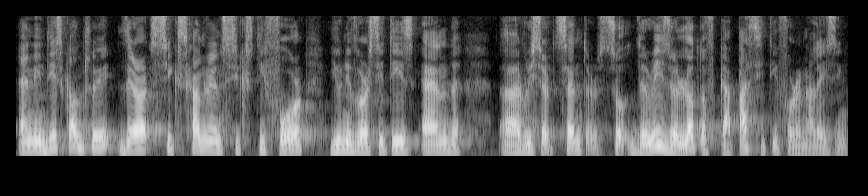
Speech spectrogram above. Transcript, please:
And in this country, there are 664 universities and uh, research centers. So there is a lot of capacity for analyzing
